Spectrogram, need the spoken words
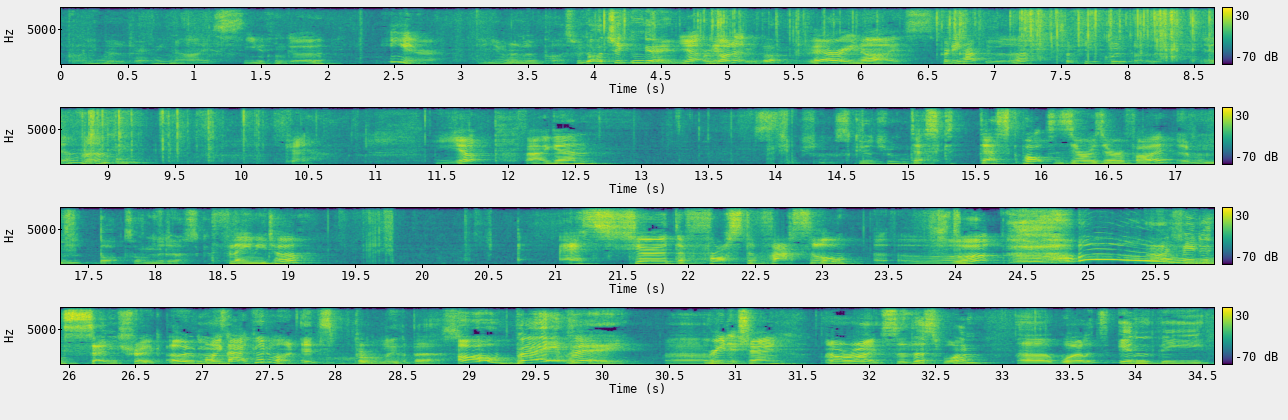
Pretty Oh, good. very nice. You can go here. You're in no pass. We got a chicken game. Yeah, we got it. Very nice. Pretty happy with that. It's a few quid though. Yeah, man. Okay. Yup. That again. Section schedule. Desk Deskbot 005. Everyone's bots on the desk. Flame Eater. Escher the Frost Vassal. Uh, I oh! feel eccentric. Oh my Is god. that a good one? It's probably the best. Oh, baby! Uh, Read it, Shane. All right, so this one, uh, while it's in the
